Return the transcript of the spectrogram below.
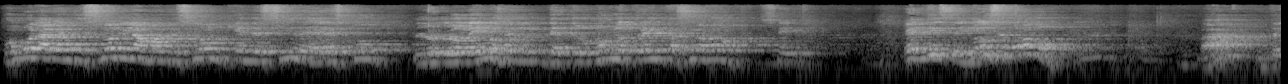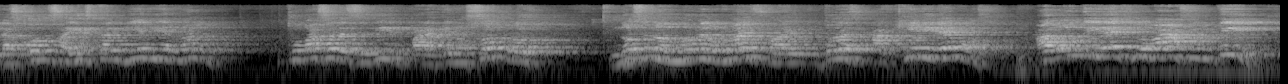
Pongo la bendición y la maldición, quien decide eres tú. Lo, lo leímos en Deuteronomio 30, ¿sí o no? Sí. Él dice, yo hice todo. ¿Va? De las cosas ahí está el bien y el mal. Tú vas a decidir para que nosotros no se nos mueva el wifi. Entonces, ¿a quién iremos? ¿A dónde iré Jehová sin ti?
